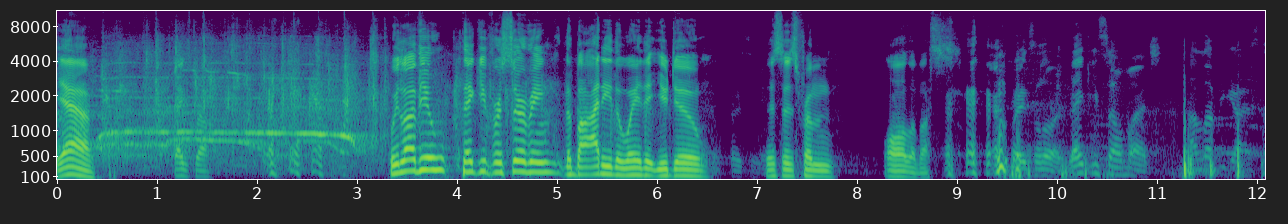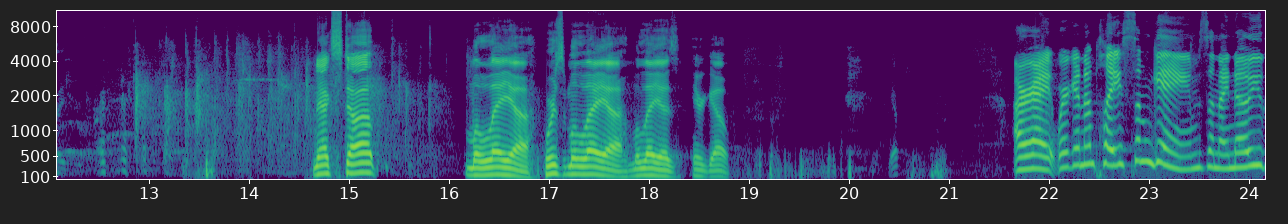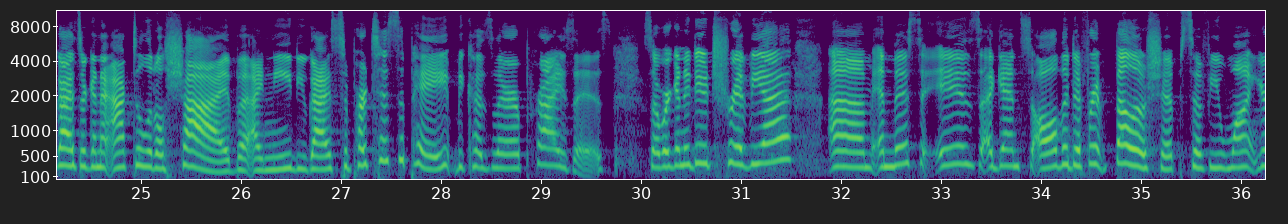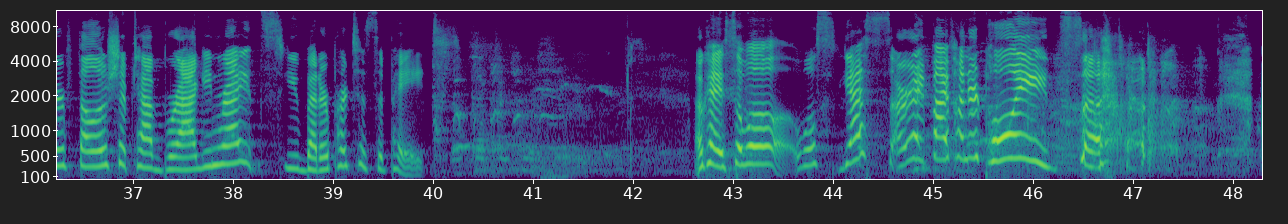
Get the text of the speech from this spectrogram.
Yeah. Thanks, bro. we love you. Thank you for serving the body the way that you do. This is from all of us. Praise the Lord. Thank you so much. I love you guys. Thank you. Next up, Malaya. Where's Malaya? Malaya's here you go. All right, we're going to play some games, and I know you guys are going to act a little shy, but I need you guys to participate because there are prizes. So we're going to do trivia, um, and this is against all the different fellowships. So if you want your fellowship to have bragging rights, you better participate. Okay, so we'll, we'll, yes, all right, 500 points.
